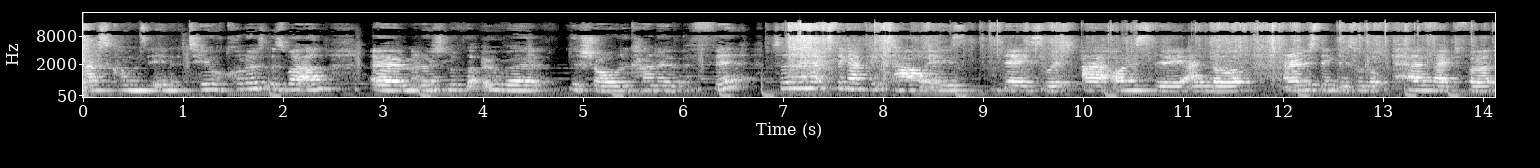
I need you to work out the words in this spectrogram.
dress comes in two colours as well um, and I just love the over the shoulder kind of fit so the next thing I picked out is this, which I honestly, I love. And I just think this would look perfect for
